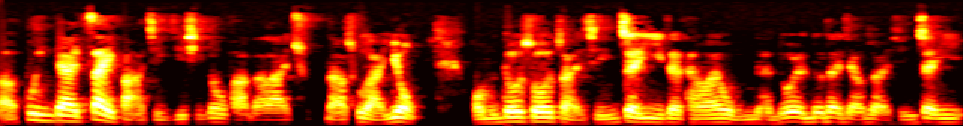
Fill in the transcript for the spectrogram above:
呃不应该再把紧急行动法拿来拿出来用。我们都说转型正义，在台湾我们很多人都在讲转型正义。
